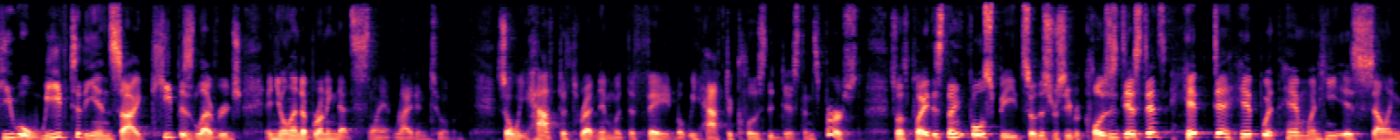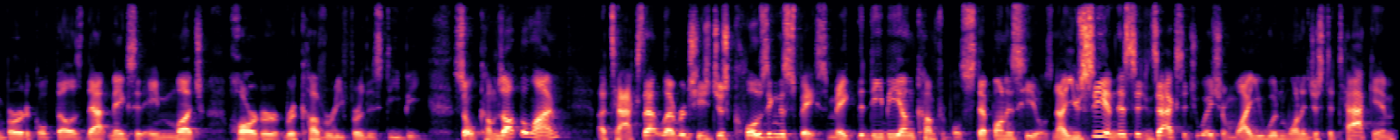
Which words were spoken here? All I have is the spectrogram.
he will weave to the inside, keep his leverage, and you'll end up running that slant right into to him. So we have to threaten him with the fade, but we have to close the distance first. So let's play this thing full speed. So this receiver closes distance, hip to hip with him when he is selling vertical, fellas. That makes it a much harder recovery for this DB. So comes off the line, attacks that leverage. He's just closing the space, make the DB uncomfortable, step on his heels. Now, you see in this exact situation why you wouldn't want to just attack him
